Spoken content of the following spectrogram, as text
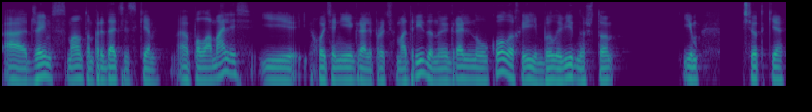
а Джеймс с Маунтом предательски э, поломались, и хоть они играли против Мадрида, но играли на уколах, и было видно, что им все-таки,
